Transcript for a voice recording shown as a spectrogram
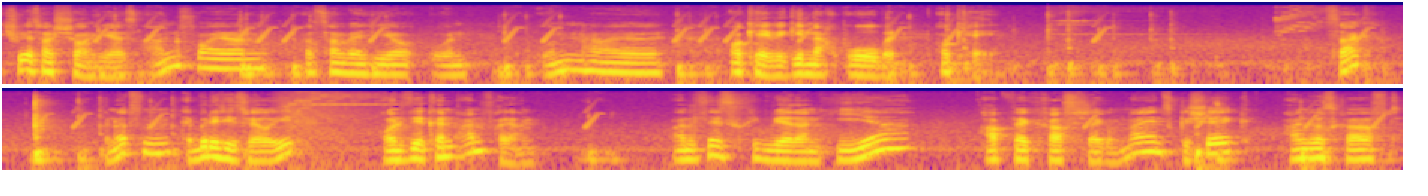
Ich will jetzt mal schauen. Hier ist Anfeuern. Was haben wir hier? Und Unheil. Okay, wir gehen nach oben. Okay. Zack. Benutzen Ability Spheroid. Und wir können anfeuern. Und als nächstes kriegen wir dann hier Abwehrkraft, Stärke um 1, Geschick, Angriffskraft,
